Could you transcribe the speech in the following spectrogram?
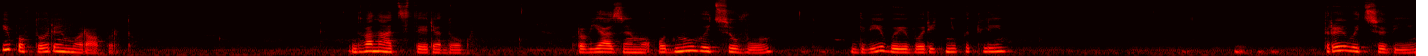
і повторюємо рапорт. 12 рядок. Пров'язуємо одну лицьову, дві виворітні петлі, три лицьові.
